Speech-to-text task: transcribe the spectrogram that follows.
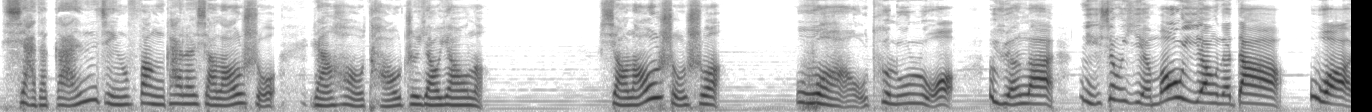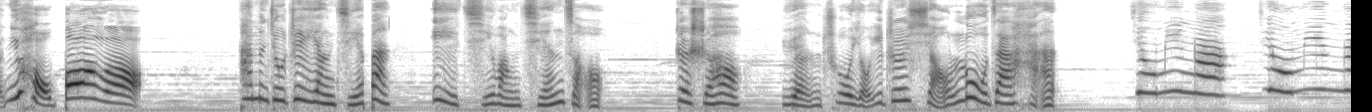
吓得赶紧放开了小老鼠，然后逃之夭夭了。小老鼠说：“哇哦，特鲁鲁，原来你像野猫一样的大！哇，你好棒啊！”他们就这样结伴。一起往前走，这时候，远处有一只小鹿在喊：“救命啊！救命啊！”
